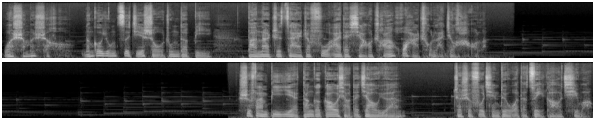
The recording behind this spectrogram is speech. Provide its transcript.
我什么时候能够用自己手中的笔，把那只载着父爱的小船画出来就好了。师范毕业当个高小的教员，这是父亲对我的最高期望。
